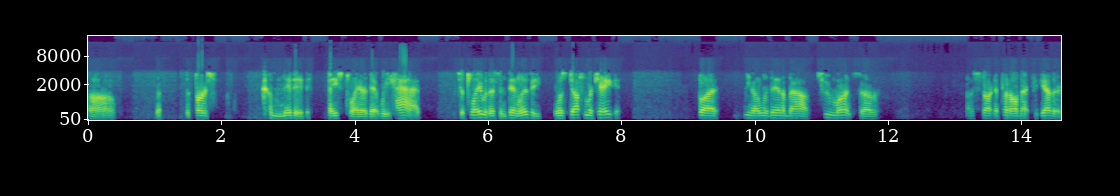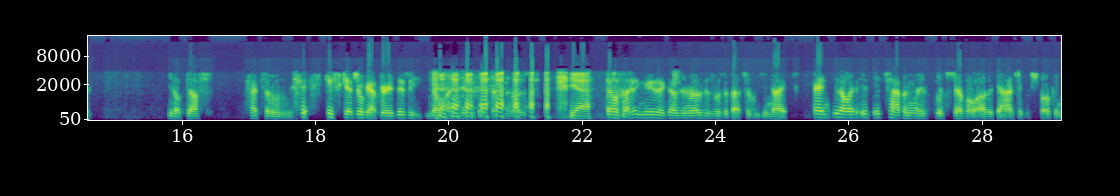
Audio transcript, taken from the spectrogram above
uh, the, the first committed bass player that we had to play with us in Thin Lizzy was Duff McKagan. But you know, within about two months of uh, starting to put all that together, you know, Duff had some. his schedule got very busy. Nobody knew that Guns N' Roses. yeah, Nobody knew that Guns N' Roses was about to reunite. And you know, it, it, it's happened with with several other guys that we've spoken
